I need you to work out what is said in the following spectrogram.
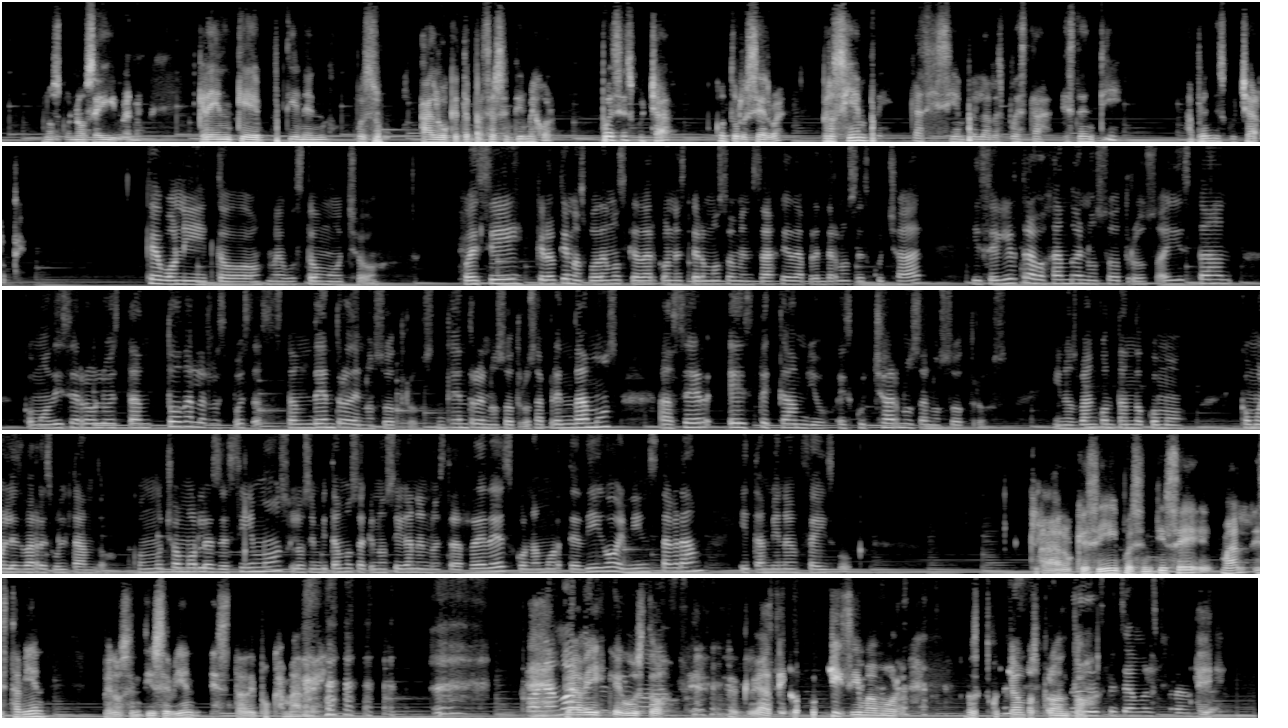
nos conoce y bueno, creen que tienen pues algo que te puede hacer sentir mejor. Puedes escuchar con tu reserva, pero siempre, casi siempre la respuesta está en ti. Aprende a escucharte. Qué bonito, me gustó mucho. Pues sí, creo que nos podemos quedar con este hermoso mensaje de aprendernos a escuchar y seguir trabajando en nosotros. Ahí están, como dice Rolo, están todas las respuestas, están dentro de nosotros, dentro de nosotros. Aprendamos hacer este cambio, escucharnos a nosotros y nos van contando cómo, cómo les va resultando. Con mucho amor les decimos, los invitamos a que nos sigan en nuestras redes, con amor te digo, en Instagram y también en Facebook. Claro que sí, pues sentirse mal está bien, pero sentirse bien está de poca madre. con amor. Gaby, qué gusto. Así con muchísimo amor. Nos escuchamos pronto. Nos escuchamos pronto.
